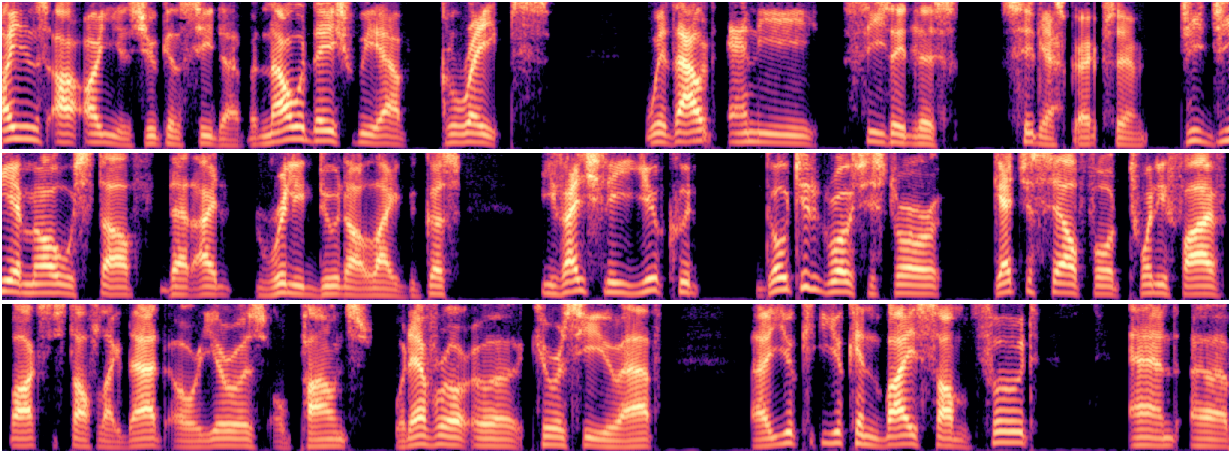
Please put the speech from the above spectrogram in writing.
onions are onions. You can see that. But nowadays we have grapes without any seeds. Seedless, seedless yeah. grapes. Yeah. G- GMO stuff that I really do not like because eventually you could go to the grocery store, get yourself for 25 bucks and stuff like that, or euros or pounds, whatever uh, currency you have. Uh, you, you can buy some food and uh,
